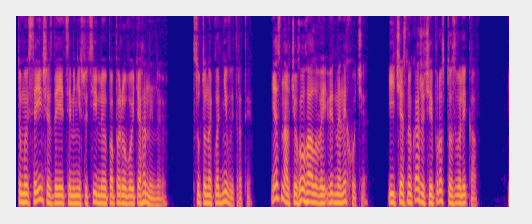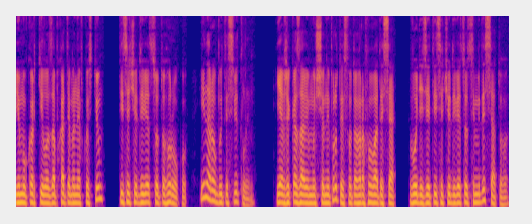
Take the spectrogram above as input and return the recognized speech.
тому все інше здається мені суцільною паперовою тяганиною. Суто накладні витрати. Я знав, чого Галовий від мене хоче, і, чесно кажучи, просто зволікав. Йому кортіло запхати мене в костюм 1900 року і наробити світлин. Я вже казав йому, що не проти сфотографуватися в одязі 1970-го,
